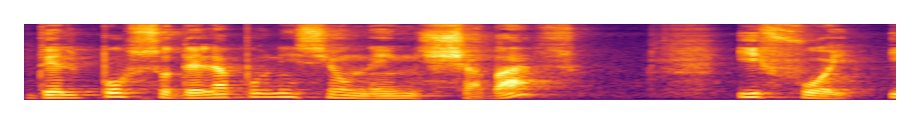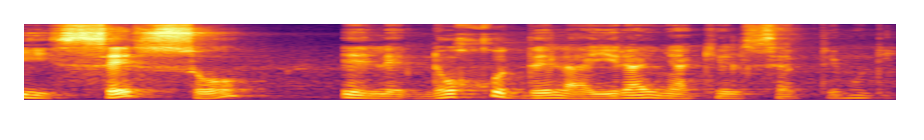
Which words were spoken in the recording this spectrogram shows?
del pozo de la punición en Shabbat, y fue y cesó el enojo de la ira en aquel séptimo día.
